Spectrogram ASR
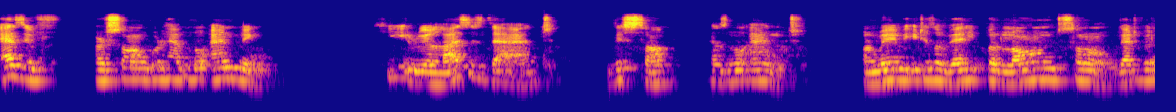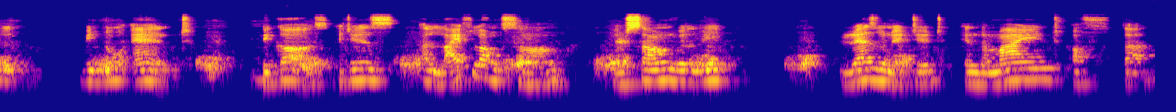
as if her song could have no ending he realizes that This song has no end, or maybe it is a very prolonged song that will be no end because it is a lifelong song. Their sound will be resonated in the mind of the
